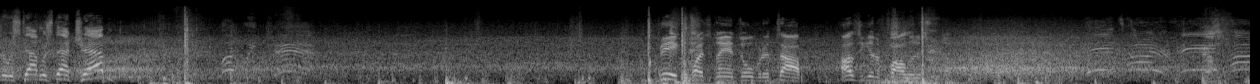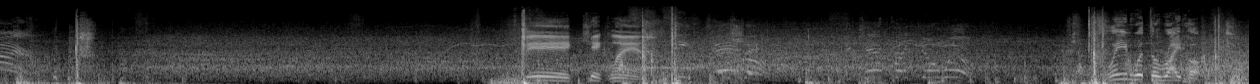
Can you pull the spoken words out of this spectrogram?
Try to establish that jab. Big punch lands over the top. How's he gonna follow this one up? Hands higher, hands higher. Big kick lands. You can't break your will. Clean with the right hook.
